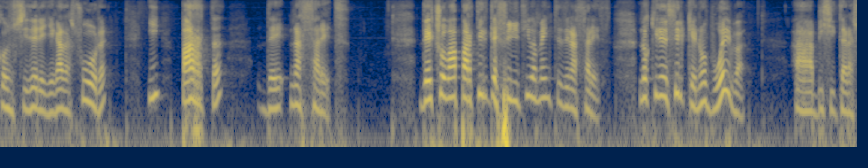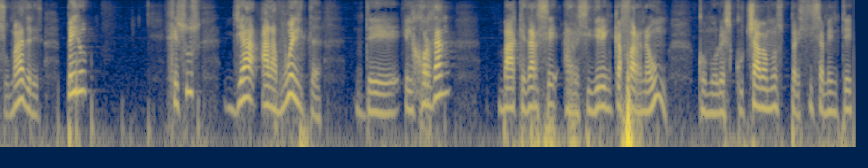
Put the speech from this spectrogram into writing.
considere llegada su hora y parta de Nazaret. De hecho, va a partir definitivamente de Nazaret. No quiere decir que no vuelva a visitar a su madre, pero Jesús ya a la vuelta de el Jordán va a quedarse a residir en Cafarnaúm, como lo escuchábamos precisamente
